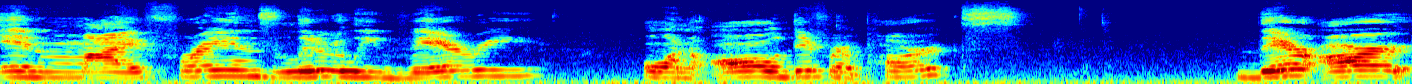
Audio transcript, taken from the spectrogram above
and my friends literally vary on all different parts, there are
